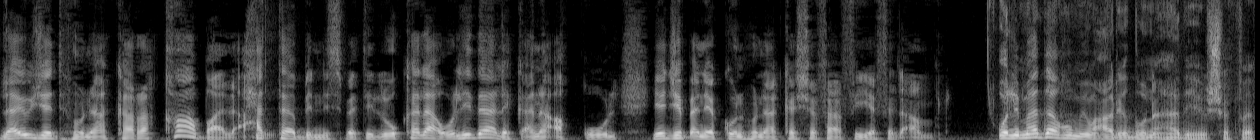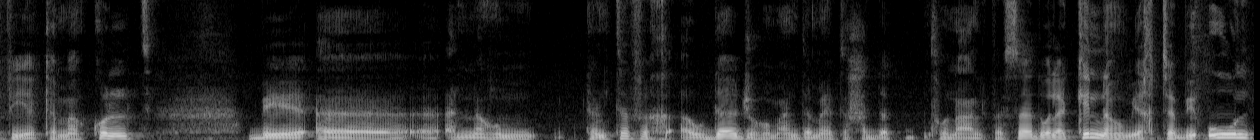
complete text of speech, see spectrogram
لا يوجد هناك رقابة حتى بالنسبة للوكلاء. ولذلك أنا أقول يجب أن يكون هناك شفافية في الأمر. ولماذا هم يعارضون هذه الشفافية كما قلت بانهم تنتفخ أوداجهم عندما يتحدثون عن الفساد ولكنهم يختبئون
